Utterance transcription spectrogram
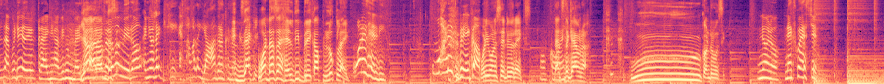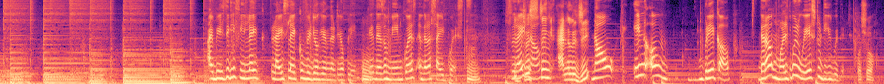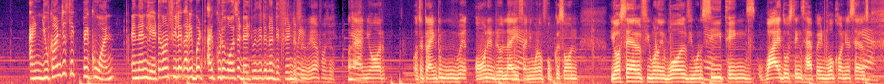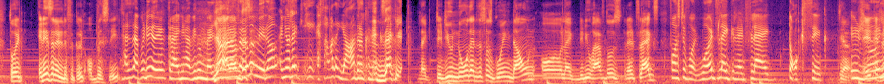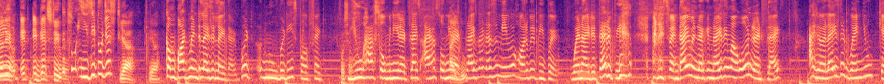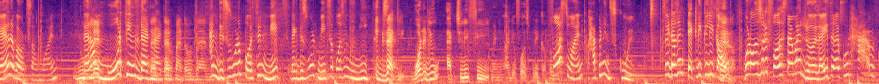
Has this happened to you? You're crying, you're having a meltdown yeah, in front of a mirror and you're like, hey, aisa wala yaad rakhna. Exactly. What does a healthy breakup look like? What is healthy? What is breakup? what do you want to say to your ex? Oh, God. That's the camera. Ooh, controversy. No, no. Next question. I basically feel like life's like a video game that you're playing. Okay, mm. there's a main quest and there are side quests. Mm. So right now, Interesting analogy. now in a breakup, there are multiple ways to deal with it, For sure. and you can't just like pick one and then later on feel like, "Arey, but I could have also dealt with it in a different, Different way." way, yeah, for sure. Yeah. And you're also trying to move on in real life Yeah. and you want to focus on yourself, you want to evolve, you want to Yeah. see things, why those things happen, work on yourselves. Yeah. So it, it is a little difficult, obviously. Has this happened to you? You're crying, you're having a meltdown, Yeah, and you're in and front I'm of a mirror, and you're like, "Hey, ऐसा वाला याद रखना." Exactly. Like, did you know that this was going down or like, did you have those red flags? First of all, words like red flag, toxic, Yeah. it really, it, really, it, it gets to you. it's so easy to just Yeah, yeah. compartmentalize it like that. But uh, nobody is perfect. For sure. You have so many red flags. I have so many I red do. flags. That doesn't mean we're horrible people. When I did therapy and I spent time in recognizing my own red flags, I realized that when you care about someone, You there are more things that, That, matter. that matter than. And this is what a person makes, like this is what makes a person unique. Exactly. What did you actually feel when you had your first breakup? First one happened in school. So it doesn't technically count. But also the first time I realized that I could have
